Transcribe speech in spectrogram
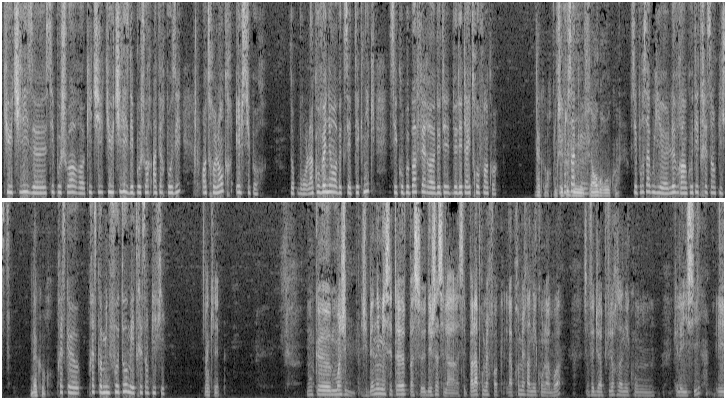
qui utilise euh, ces pochoirs, euh, qui, uti- qui utilise des pochoirs interposés entre l'encre et le support. Donc bon, l'inconvénient avec cette technique, c'est qu'on peut pas faire de, dé- de détails trop fins quoi. D'accord. Donc C'est tout ça que- fait en gros quoi. C'est pour ça que oui, l'œuvre a un côté très simpliste, D'accord. presque presque comme une photo mais très simplifiée. Ok. Donc euh, moi j'ai j'ai bien aimé cette œuvre parce que déjà c'est la c'est pas la première fois que- la première année qu'on la voit. Ça fait déjà plusieurs années qu'on qu'elle est ici et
